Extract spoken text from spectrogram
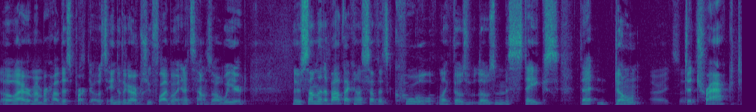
Oh, I remember how this part goes. Into the garbage chute, fly boy, and it sounds all weird. There's something about that kind of stuff that's cool, like those those mistakes that don't detract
